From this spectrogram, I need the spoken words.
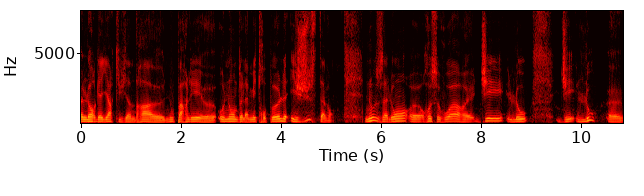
Euh, Laure Gaillard qui viendra euh, nous parler euh, au nom de la métropole. Et juste avant, nous allons recevoir J. Lo, J. Lou euh,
